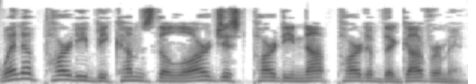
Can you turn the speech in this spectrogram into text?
When a party becomes the largest party not part of the government,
